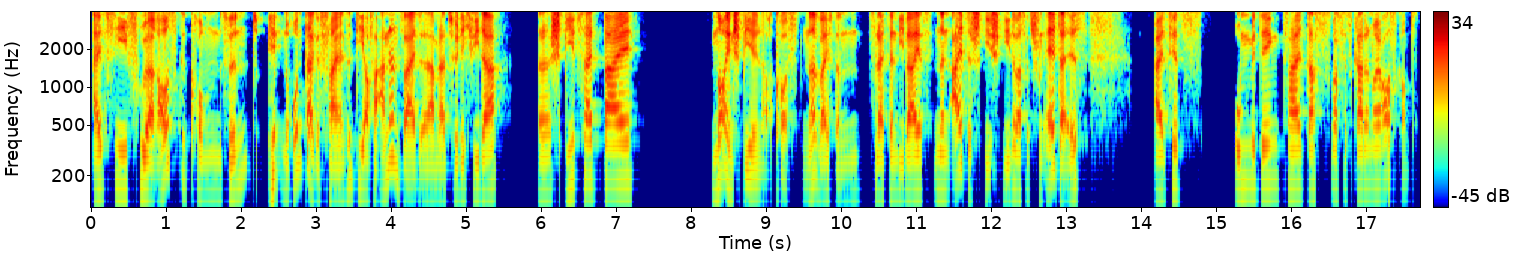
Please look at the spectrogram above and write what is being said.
als sie früher rausgekommen sind, hinten runtergefallen sind, die auf der anderen Seite aber natürlich wieder äh, Spielzeit bei neuen Spielen auch kosten, ne? weil ich dann vielleicht dann lieber jetzt ein altes Spiel spiele, was jetzt schon älter ist, als jetzt unbedingt halt das, was jetzt gerade neu rauskommt.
